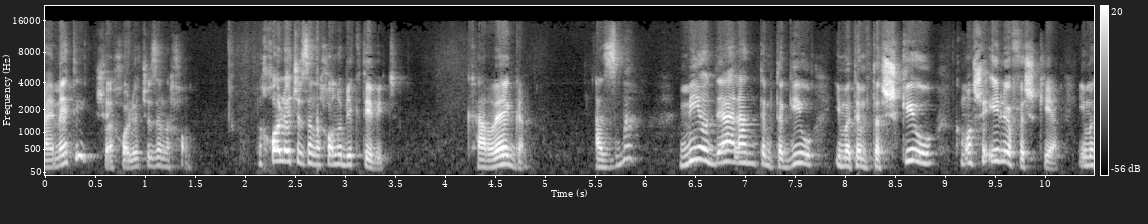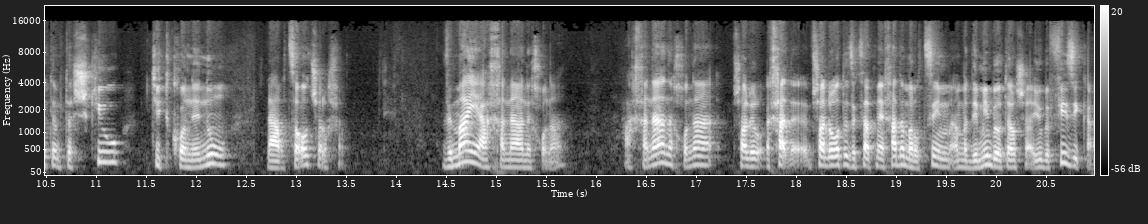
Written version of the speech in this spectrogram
האמת היא שיכול להיות שזה נכון. יכול להיות שזה נכון אובייקטיבית. כרגע. אז מה? מי יודע לאן אתם תגיעו אם אתם תשקיעו כמו שאיליוף השקיע, אם אתם תשקיעו תתכוננו להרצאות שלכם. ומהי ההכנה הנכונה? ההכנה הנכונה, אפשר לראות, אחד, אפשר לראות את זה קצת מאחד המרצים המדהימים ביותר שהיו בפיזיקה,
